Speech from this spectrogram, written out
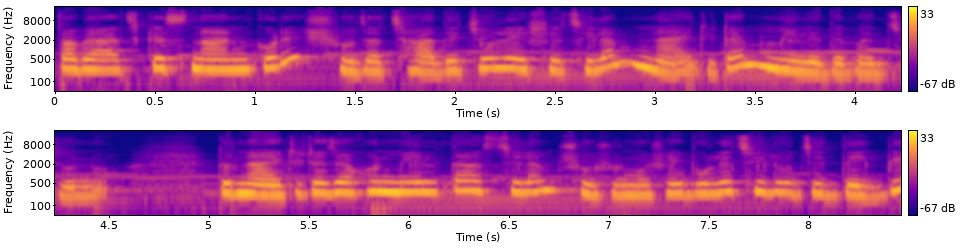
তবে আজকে স্নান করে সোজা ছাদে চলে এসেছিলাম নাইটিটা মেলে দেবার জন্য। তো নাইটিটা যখন মেলতে আসছিলাম, শ্বশুরমশাই বলেছিল যে দেখবি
